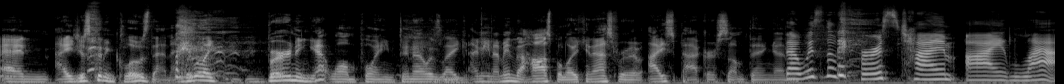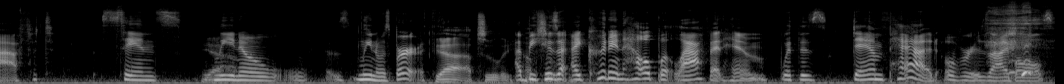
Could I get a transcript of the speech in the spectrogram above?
and I just couldn't close them. And they were like burning at one point, and I was like, I mean, I'm in the hospital. I can ask for an ice pack or something. And that was the first time I laughed since yeah. Lino Lino's birth. Yeah, absolutely. Uh, because absolutely. I couldn't help but laugh at him with his damn pad over his eyeballs.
